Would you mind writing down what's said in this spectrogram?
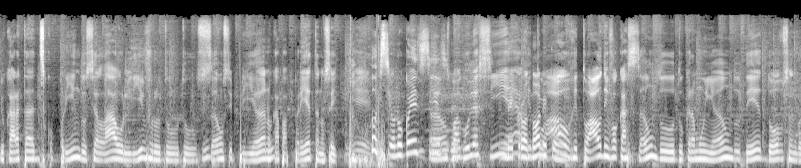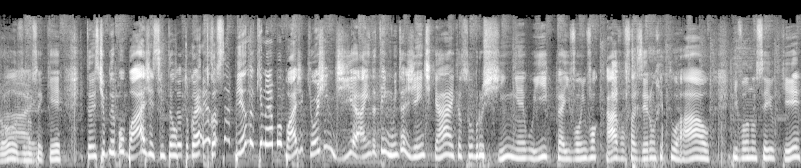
E o cara tá descobrindo, sei lá, o livro do, do São Cipriano, capa preta, não sei o quê. Poxa, eu não conhecia É isso. uns velho. bagulho assim, Necronômico. é, ritual, ritual da invocação do, do cramunhão, do dedo, do ovo sangroso, Ai. não sei o quê. Então esse tipo de bobagem, assim, então... Tu- tu conhe- tu sabendo que não é bobagem, que hoje em dia ainda tem muita gente que, ai, que eu sou bruxinha, Wicca, e vou invocar, vou fazer um ritual, e vou não sei o quê.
